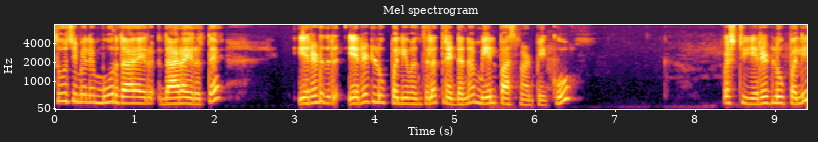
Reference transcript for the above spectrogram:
ಸೂಜಿ ಮೇಲೆ ಮೂರು ದಾರ ಇರ, ದಾರ ಇರುತ್ತೆ. ಎರಡು ಎರಡು ಲೂಪಲ್ಲಿ ಒಂದು ಸಲ ಥ್ರೆಡ್ಡನ್ನು ಮೇಲ್ ಪಾಸ್ ಮಾಡಬೇಕು. ಫಸ್ಟ್ ಎರಡು ಲೂಪಲ್ಲಿ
